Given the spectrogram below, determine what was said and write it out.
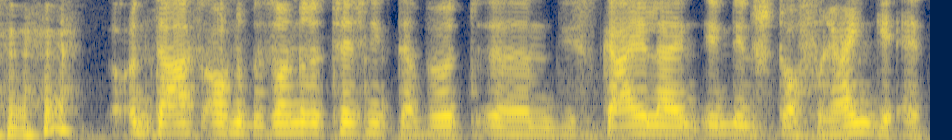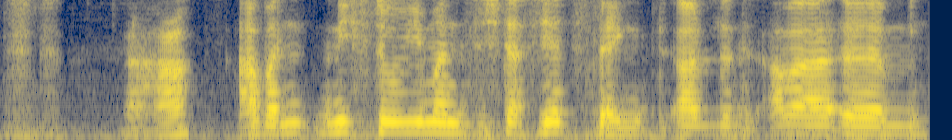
und da ist auch eine besondere Technik, da wird ähm, die Skyline in den Stoff reingeätzt. Aha. aber nicht so, wie man sich das jetzt denkt. Aber, aber ähm,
